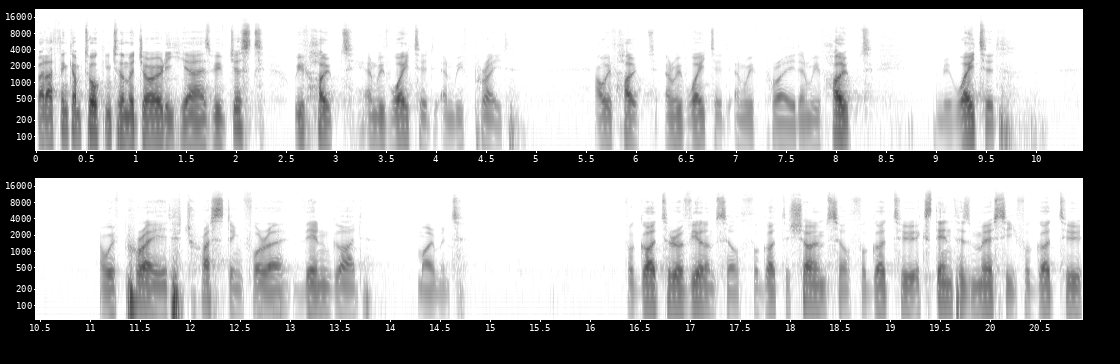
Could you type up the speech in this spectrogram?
but I think I'm talking to the majority here as we've just we've hoped and we've waited and we've prayed. And we've hoped and we've waited and we've prayed and we've hoped and we've waited and we've prayed, trusting for a then God moment. For God to reveal Himself, for God to show Himself, for God to extend His mercy, for God to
